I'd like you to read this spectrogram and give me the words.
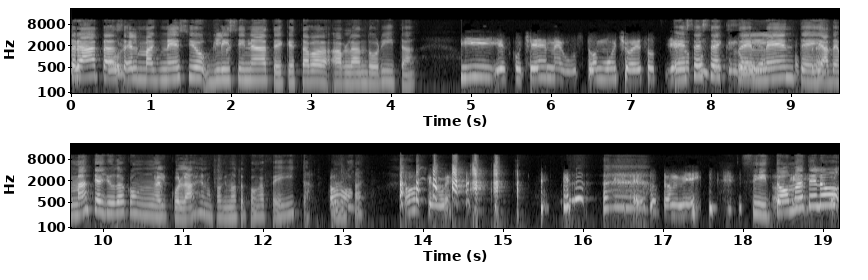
tratas por- el magnesio glicinate que estaba hablando ahorita? Sí, escuché, me gustó mucho eso. Ese es excelente y además te ayuda con el colágeno para que no te pongas feíta. Oh, oh qué bueno. eso también. Sí, tómatelo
